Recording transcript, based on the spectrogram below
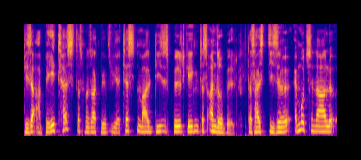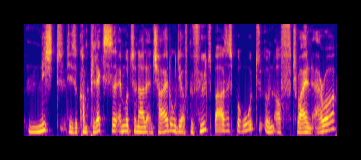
diese AB-Test, dass man sagt, wir, wir testen mal dieses Bild gegen das andere Bild. Das heißt, diese emotionale, nicht diese komplexe emotionale Entscheidung, die auf Gefühlsbasis beruht und auf Trial and Error,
